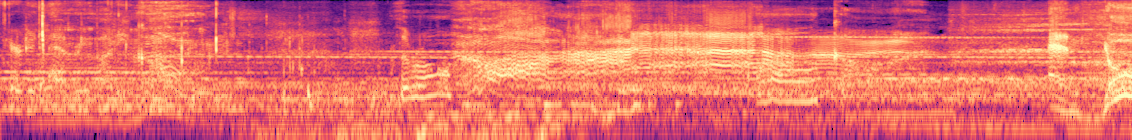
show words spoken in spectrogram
Where did everybody go? They're all gone. Oh, gone. And you're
